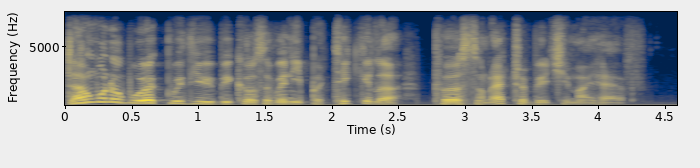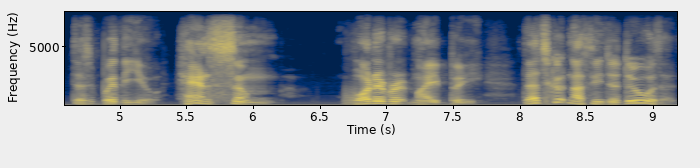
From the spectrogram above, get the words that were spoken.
don't want to work with you because of any particular personal attributes you may have. Whether you're handsome, whatever it may be, that's got nothing to do with it.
